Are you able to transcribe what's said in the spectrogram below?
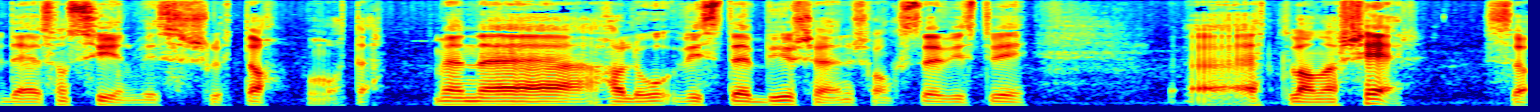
det er sannsynligvis slutt, da, på en måte. Men eh, hallo, hvis det byr seg en sjanse, hvis vi eh, et eller annet skjer. Så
